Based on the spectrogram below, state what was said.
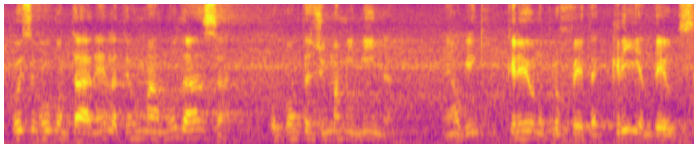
depois eu vou contar, né? Ela teve uma mudança por conta de uma menina, né? alguém que creu no profeta, cria em Deus.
